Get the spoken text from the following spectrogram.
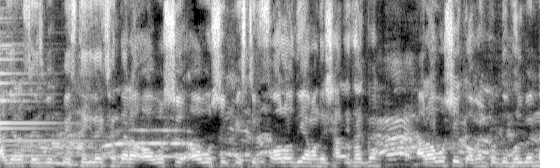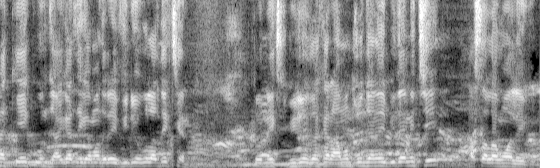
আর যারা ফেসবুক পেজ থেকে দেখছেন, তারা অবশ্যই অবশ্যই পেজটি ফলো দিয়ে আমাদের সাথে থাকবেন। আর অবশ্যই কমেন্ট করতে ভুলবেন না কে কোন জায়গা থেকে আমাদের এই ভিডিওগুলো দেখছেন। তো নেক্সট ভিডিও দেখার আমন্ত্রণ জানিয়ে বিদায় নিচ্ছি। আসসালামু আলাইকুম।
